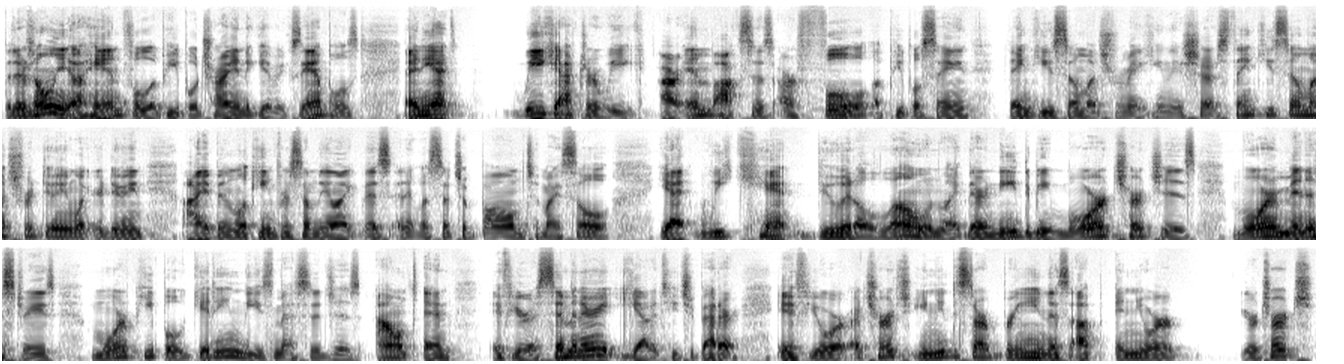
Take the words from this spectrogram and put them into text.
but there's only a handful of people trying to give examples. And yet, week after week, our inboxes are full of people saying, Thank you so much for making these shows. Thank you so much for doing what you're doing. I have been looking for something like this, and it was such a balm to my soul. Yet we can't do it alone. Like, there need to be more churches, more ministries, more people getting these messages out. And if you're a seminary, you got to teach it better. If you're a church, you need to start bringing this up in your your church.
